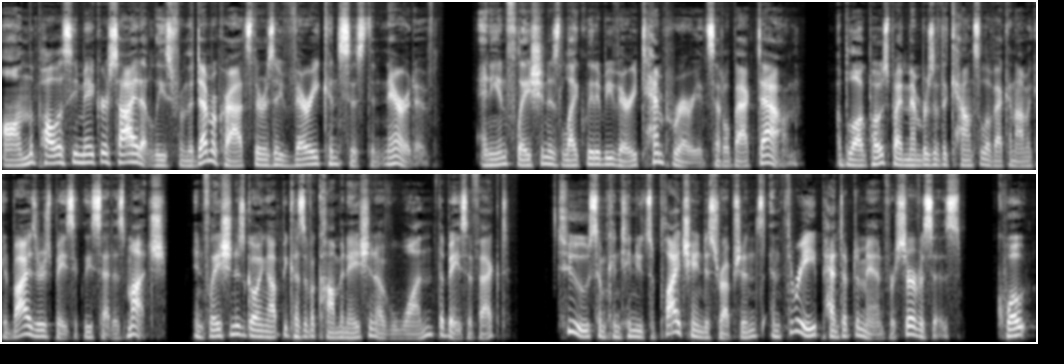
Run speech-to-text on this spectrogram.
On the policymaker side, at least from the Democrats, there is a very consistent narrative. Any inflation is likely to be very temporary and settle back down. A blog post by members of the Council of Economic Advisors basically said as much. Inflation is going up because of a combination of one, the base effect, two, some continued supply chain disruptions, and three, pent up demand for services. Quote,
